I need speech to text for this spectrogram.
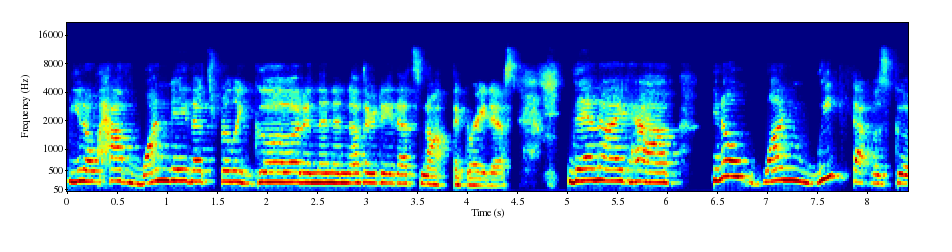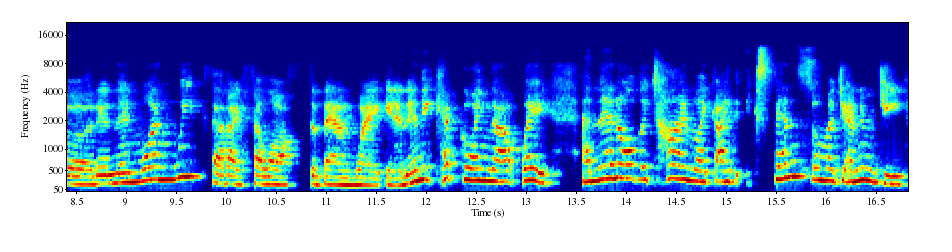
you know, have one day that's really good and then another day that's not the greatest. Then I'd have, you know, one week that was good and then one week that I fell off the bandwagon and it kept going that way. And then all the time, like I'd expend so much energy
